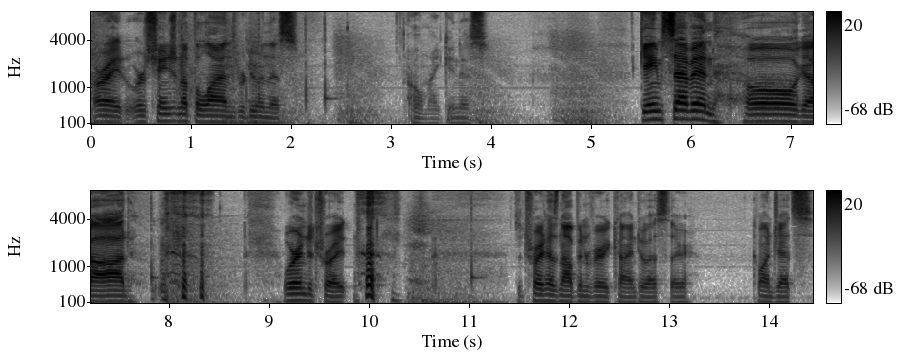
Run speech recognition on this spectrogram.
Alright, we're changing up the lines. We're doing this. Oh my goodness. Game 7. Oh god. we're in Detroit. Detroit has not been very kind to us there. Come on, Jets.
